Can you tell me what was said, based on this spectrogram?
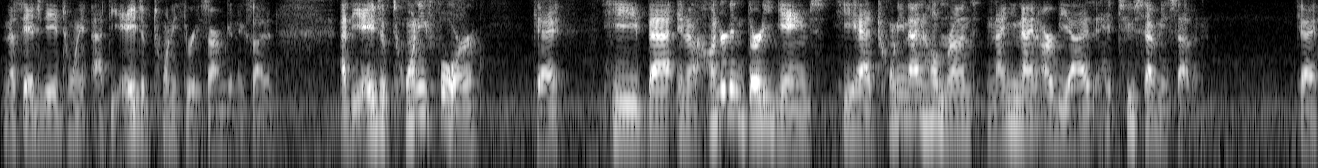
And that's the age of the 20, at the age of 23. Sorry, I'm getting excited. At the age of 24, okay, he bat in 130 games. He had 29 home runs, 99 RBIs, and hit 277. Okay,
